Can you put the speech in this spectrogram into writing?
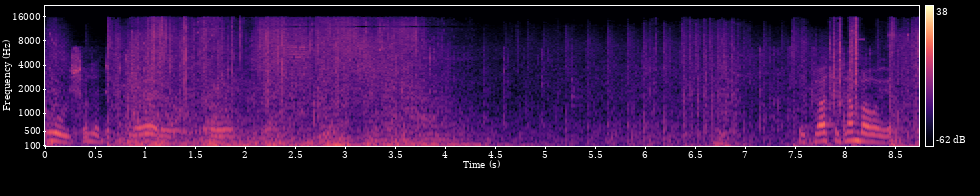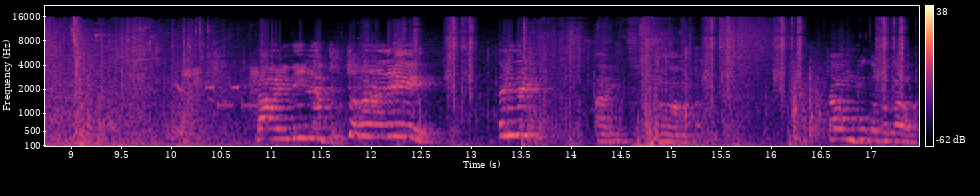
Uy, solo te fuiste la verga. Pero voy. ¿Te clavaste trampa, voy, eh? ¡Dale, ven la puta madre! ¡Dale, dale! Ay, no me va a matar. Estaba un poco tocado.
